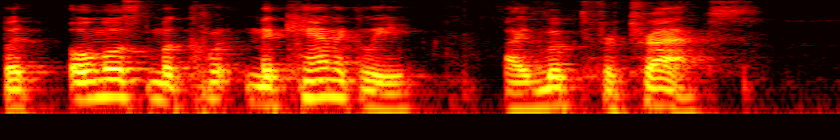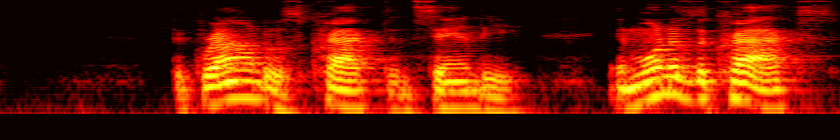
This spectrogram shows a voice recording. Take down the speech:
But almost me mechanically, I looked for tracks. The ground was cracked and sandy. In one of the cracks,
